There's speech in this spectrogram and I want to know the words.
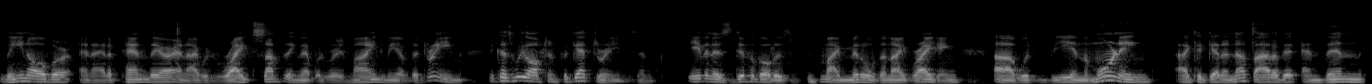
lean over and I had a pen there and I would write something that would remind me of the dream because we often forget dreams. And even as difficult as my middle of the night writing uh, would be in the morning, I could get enough out of it and then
